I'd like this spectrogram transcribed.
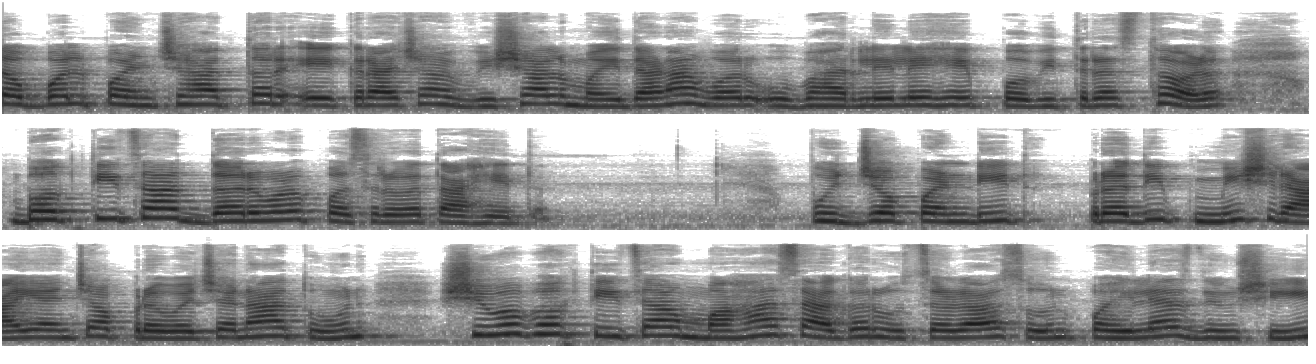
तब्बल पंच्याहत्तर एकराच्या विशाल मैदानावर उभारलेले हे पवित्र स्थळ भक्तीचा दरवळ पसरवत आहेत. पूज्य पंडित प्रदीप मिश्रा यांच्या प्रवचनातून शिवभक्तीचा महासागर उसळला असून पहिल्याच दिवशी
